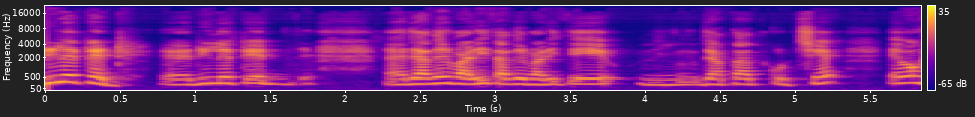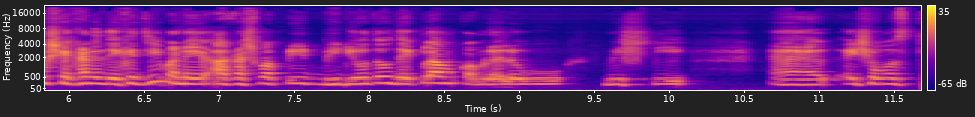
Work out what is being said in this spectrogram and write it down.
রিলেটেড রিলেটেড যাদের বাড়ি, তাদের বাড়িতে যাতায়াত করছে। এবং সেখানে দেখেছি মানে আকাশ পাপড়ির ভিডিওতেও দেখলাম, কমলালেবু, মিষ্টি এই সমস্ত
